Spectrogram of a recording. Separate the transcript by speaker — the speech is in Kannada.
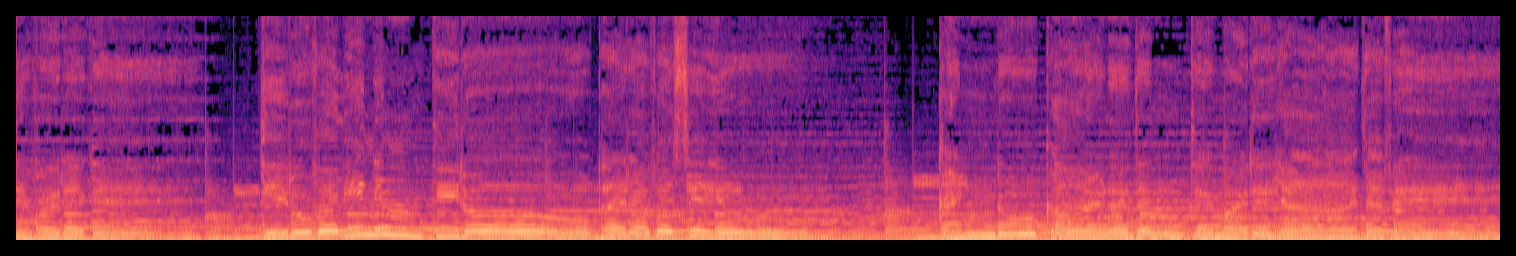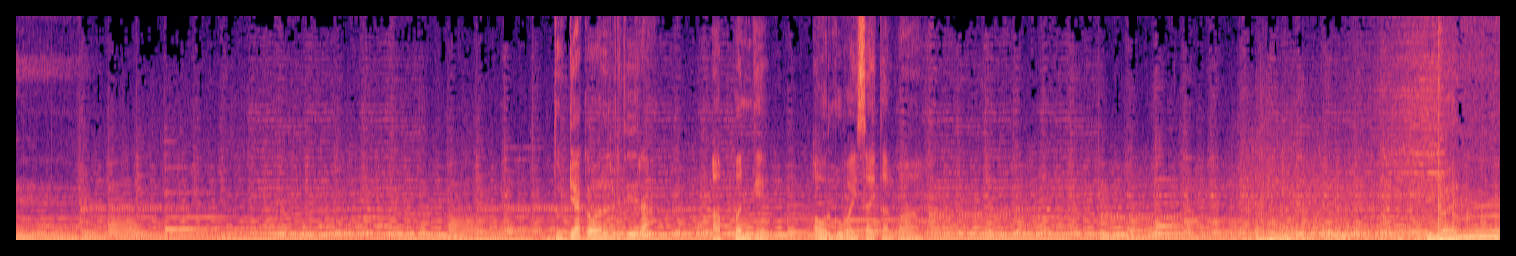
Speaker 1: ಕೊನೆವರೆಗೆ ತಿರುವಲಿ ನಿಂತಿರೋ ಭರವಸೆಯು ಕಂಡು ಕಾಣದಂತೆ ಮರೆಯಾದವೇ?
Speaker 2: ದುಡ್ಯಾಕ ಅವರ ಹೊರಗೆ ಇಡ್ತೀರಾ
Speaker 3: ಅಪ್ಪನ್ಗೆ ಅವ್ರಿಗೂ ವಯಸ್ಸಾಯ್ತಲ್ವಾ?
Speaker 1: ಬನ್ನಿ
